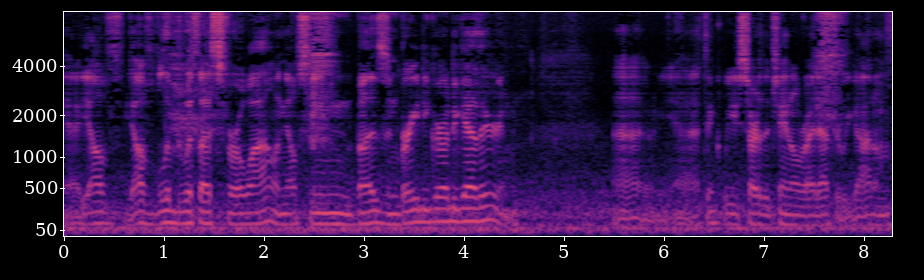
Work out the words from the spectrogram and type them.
Yeah, y'all y'all have lived with us for a while, and y'all seen Buzz and Brady grow together, and uh, yeah, I think we started the channel right after we got them,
